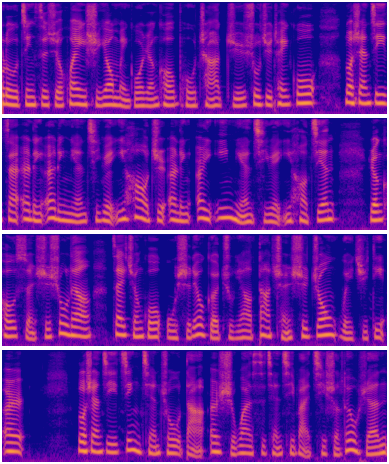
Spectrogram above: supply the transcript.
鲁金斯学会使用美国人口普查局数据推估，洛杉矶在二零二零年七月一号至二零二一年七月一号间，人口损失数量在全国五十六个主要大城市中位居第二。洛杉矶净迁出达二十万四千七百七十六人，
